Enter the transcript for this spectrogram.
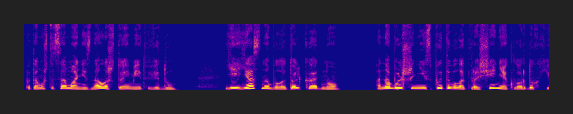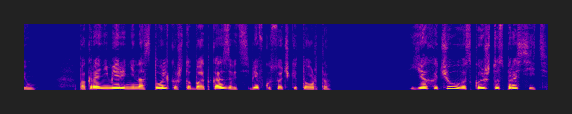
потому что сама не знала, что имеет в виду. Ей ясно было только одно. Она больше не испытывала отвращения к лорду Хью. По крайней мере, не настолько, чтобы отказывать себе в кусочке торта. «Я хочу у вас кое-что спросить».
